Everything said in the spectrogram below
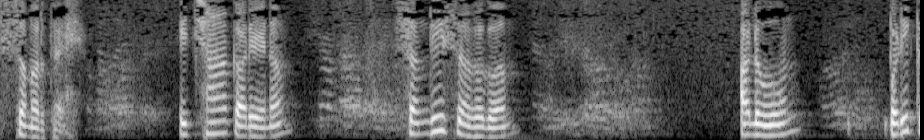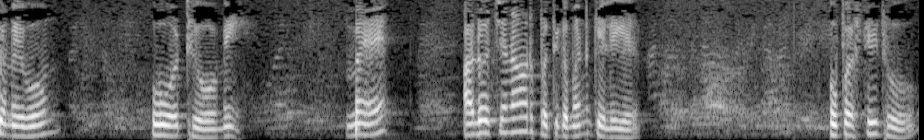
समर्थ है। इच्छा कार्यण संधि भगवम अलवोम पड़िकमेवोम ओठ्योमी। मैं आलोचना और प्रतिगमन के लिए उपस्थित हूँ।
